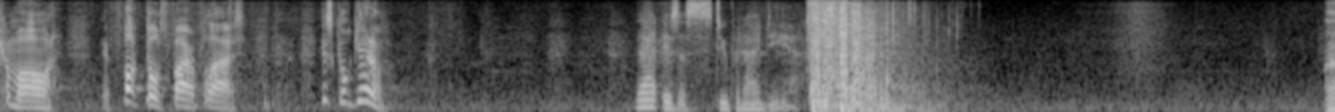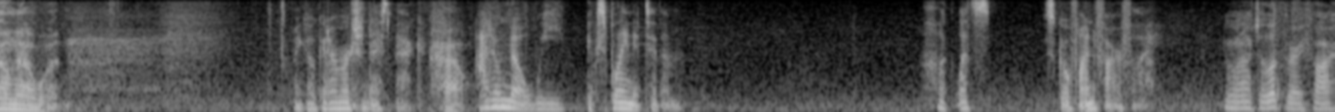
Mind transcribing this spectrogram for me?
Come on. Yeah, fuck those Fireflies. Let's go get them. That is a stupid idea. Well, now what? We go get our merchandise back. How? I don't know. We explain it to them. Look, let's just go find a firefly. You won't have to look very far.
